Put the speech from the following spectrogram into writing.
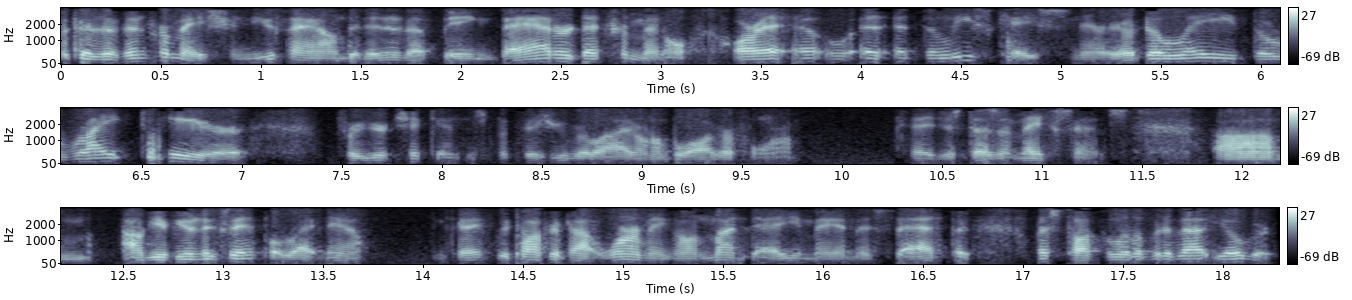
because of information you found that ended up being bad or detrimental, or at, at, at the least case scenario, delayed the right care for your chickens because you relied on a blogger or forum. Okay, it just doesn't make sense. Um, I'll give you an example right now. Okay, we talked about worming on Monday. You may have missed that, but let's talk a little bit about yogurt.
